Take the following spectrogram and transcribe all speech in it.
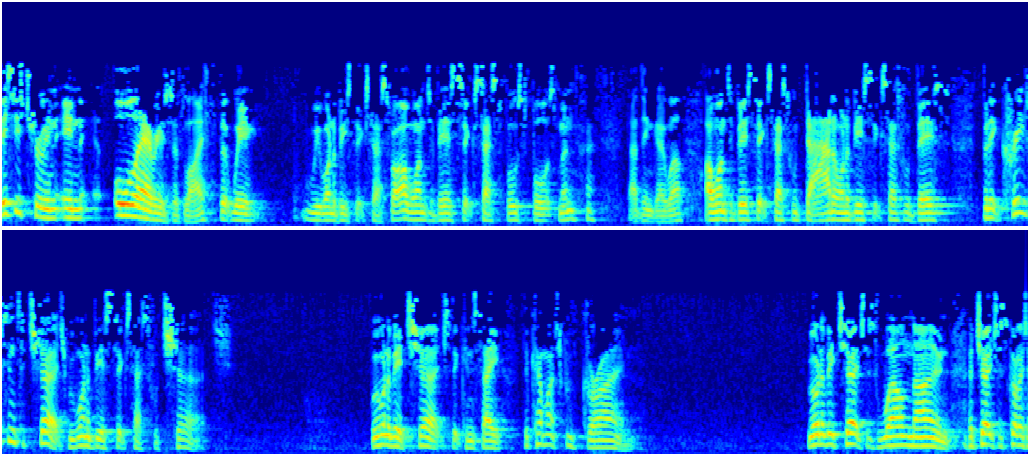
this is true in, in all areas of life that we we want to be successful. I want to be a successful sportsman. that didn't go well. I want to be a successful dad. I want to be a successful this. But it creeps into church. We want to be a successful church. We want to be a church that can say, look how much we've grown. We want to be a church that's well known, a church that's got a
